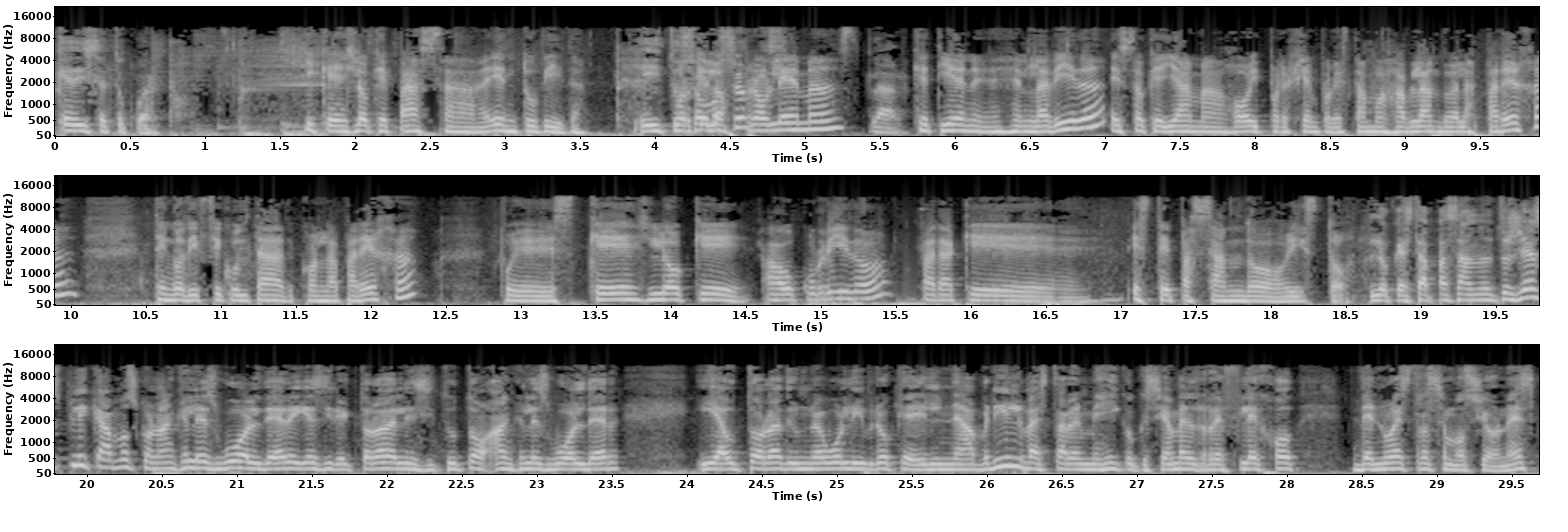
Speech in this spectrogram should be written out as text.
qué dice tu cuerpo. Y qué es lo que pasa en tu vida. ¿Y Porque los problemas que tienes en la vida, esto que llamas hoy, por ejemplo, que estamos hablando de las parejas, tengo dificultad con la pareja, pues qué es lo que ha ocurrido para que esté pasando esto. Lo que está pasando. Entonces ya explicamos con Ángeles Walder, ella es directora del Instituto Ángeles Walder y autora de un nuevo libro que en abril va a estar en México que se llama El reflejo de nuestras emociones,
